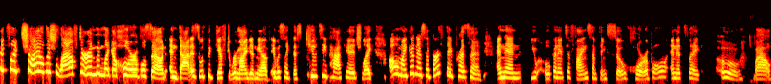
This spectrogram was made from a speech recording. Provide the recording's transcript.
it's like childish laughter and then like a horrible sound. And that is what the gift reminded me of. It was like this cutesy package, like, oh my goodness, a birthday present. And then you open it to find something so horrible. And it's like, oh, wow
